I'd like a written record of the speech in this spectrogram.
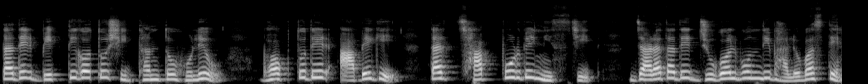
তাদের ব্যক্তিগত সিদ্ধান্ত হলেও ভক্তদের আবেগে তার ছাপ পড়বে নিশ্চিত। যারা তাদের যুগলবন্দি ভালোবাসতেন,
